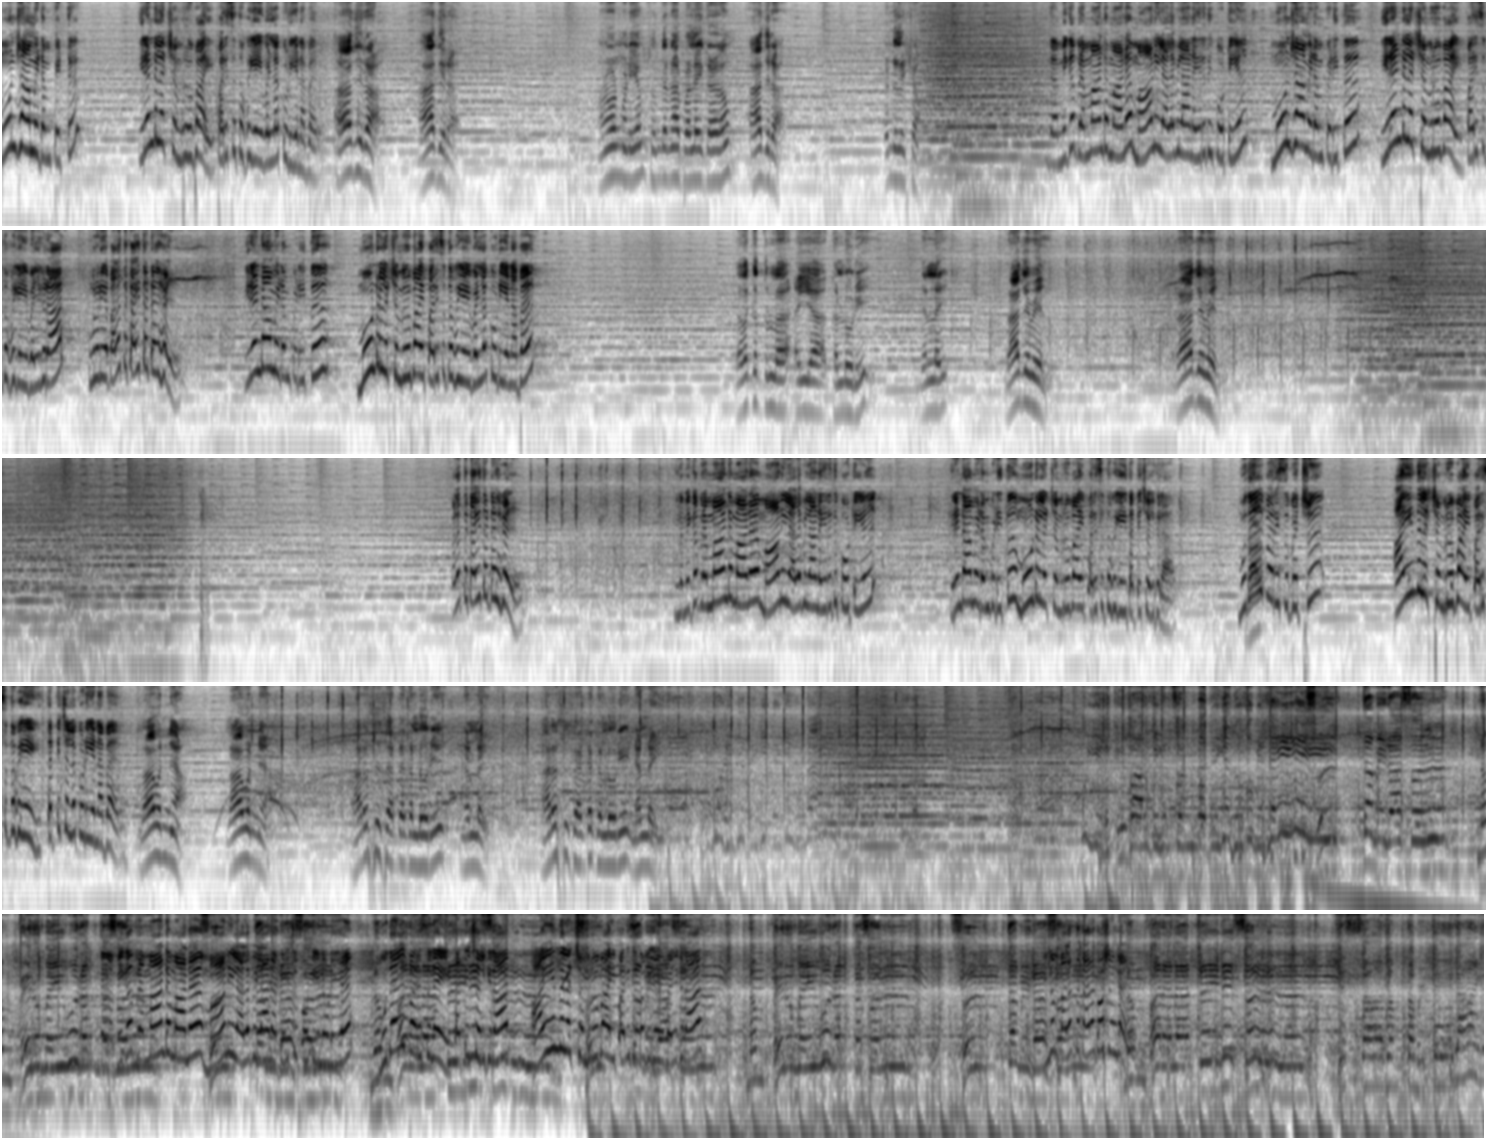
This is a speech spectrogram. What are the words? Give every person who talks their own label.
Speaker 1: மூன்றாம் இடம் பெற்று இரண்டு லட்சம் ரூபாய் பரிசு தொகையை வெல்லக்கூடிய நபர்.
Speaker 2: ஆதிரா ஆதிரா. மனோன்மணியம் சுந்தரனார் பல்கலைக்கழகம் ஆதிரா. ரெண்டு லட்சம்.
Speaker 1: இந்த மிக பிரம்மாண்டமான மாநில அளவிலான இறுதிப் போட்டியில் மூன்றாம் இடம் பிடித்து இரண்டு லட்சம் ரூபாய் பரிசு தொகையை வெல்கிறார். உங்களுடைய பலத்த கைத்தட்டல்கள். இரண்டாம் இடம் பிடித்து மூன்று லட்சம் ரூபாய் பரிசு தொகையை வெல்லக்கூடிய நபர்
Speaker 2: சதக்கத்துள்ள ஐயா கல்லூரி நெல்லை ராஜவேல். ராஜவேல்.
Speaker 1: பலத்த கைத்தட்டல்கள். இந்த மிக பிரம்மாண்டமான மாநில இறுதிப் போட்டியில் இரண்டாம் இடம் பிடித்து மூன்று லட்சம் ரூபாய் பரிசு தொகையை தட்டிச் செல்கிறார். முதல் பரிசு பெற்று ஐந்து லட்சம் ரூபாய் பரிசு தொகையை தட்டிச் செல்லக்கூடிய நபர்.
Speaker 2: லாவண்யா லாவண்யா. அரசு சட்டக் கல்லூரி நெல்லை. அரசு சட்டக் கல்லூரி நெல்லை.
Speaker 3: வாழ்வியல் சொன்னது சொல் நம் பெருமை உறக்க
Speaker 1: மிக பிரம்மாண்டமான மாநில அளவிலான பேச்சு போட்டியினுடைய முதல் பரிசினை தட்டிச் செல்கிறார். ஐந்து லட்சம் ரூபாய் பரிசு தொகையை வெல்கிறார்.
Speaker 3: நம் பெருமை உறக்க சொல் சொல் தமிழா
Speaker 1: இன்னும் பலத்த கரகோஷங்கள்.
Speaker 3: நம் வரலாற்றை நீ சொல். எஸ்ஆரம் தமிழ் பேராய்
